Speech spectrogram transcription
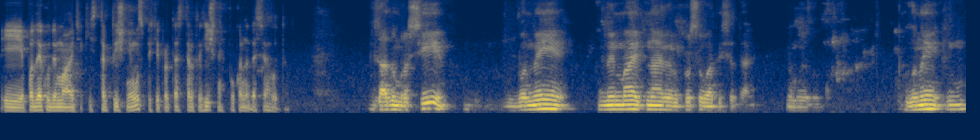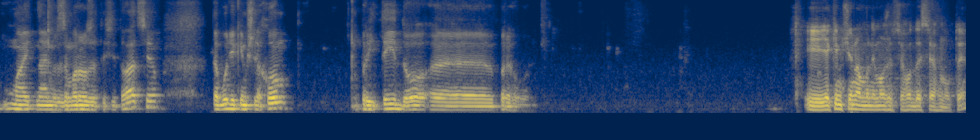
і подекуди мають якісь тактичні успіхи, проте стратегічних поки не досягли. задум Росії, вони не мають наміру просуватися далі, на мою думку. Вони мають намір заморозити ситуацію та будь-яким шляхом прийти до е, переговорів. І яким чином вони можуть цього досягнути?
